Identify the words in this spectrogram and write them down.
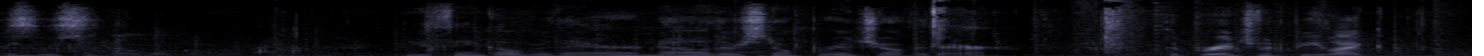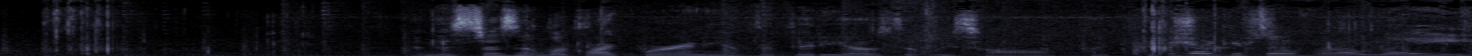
this is. You think over there? No, there's no bridge over there. The bridge would be like. And this doesn't look like where any of the videos that we saw, like I pictures. feel like it's over a lake.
